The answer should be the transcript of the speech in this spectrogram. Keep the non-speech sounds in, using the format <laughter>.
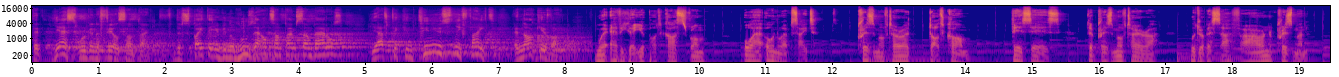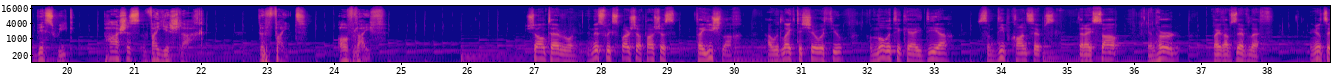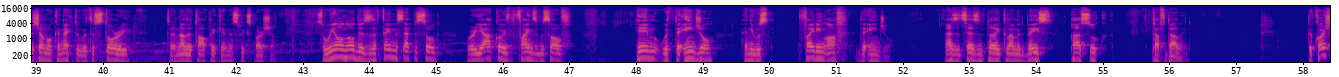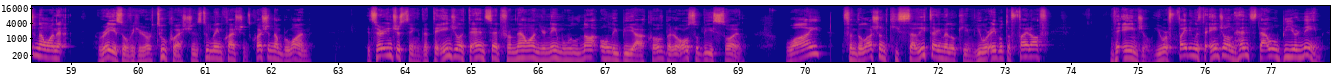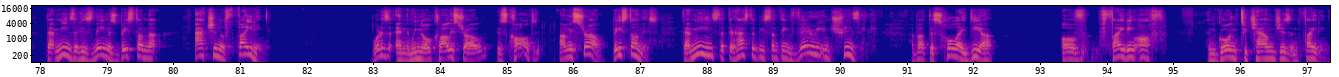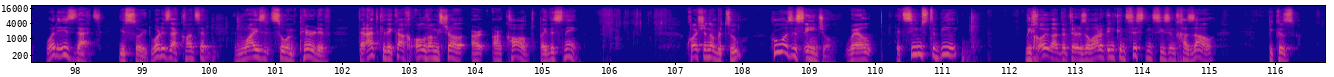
that yes, we're going to fail sometimes. Despite that you're going to lose out sometimes some battles, you have to continuously fight and not give up. Wherever you get your podcasts from, or our own website, prismoftorah.com. This is the Prism of Torah with Rabbi Saf Aharon Prisman. This week, Parshas Vayishlach, the fight of life. Shalom to everyone. In this week's Parsha, Parshas Vayishlach, I would like to share with you a Moratic idea, some deep concepts that I saw and heard by Rav Zev Leff. And Yirtzeh Hashem will connect it with a story to another topic in this week's Parsha. So we all know there's a famous episode where Yaakov finds himself, him with the angel, and he was fighting off the angel. As it says in Perek Lamed Beis, Pasuk Kaf Dalid. The question I want to raise over here are two questions, two main questions. Question number one, it's very interesting that the angel at the end said, from now on, your name will not only be Yaakov, but it'll also be Israel. Why? From the Lashon Kisarita im Elokim. You were able to fight off the angel. You were fighting with the angel, and hence that will be your name. That means that his name is based on the action of fighting. What is it? And we know Klal Yisrael is called Am Yisrael, based on this. That means that there has to be something very intrinsic about this whole idea of fighting off and going to challenges and fighting. What is that Yisoid? What is that concept? And why is it so imperative that Ad Kedekach, all of Am Yisrael are, are called by this name? Question number two. Who was this angel? Well, it seems to be lichoira that there is a lot of inconsistencies in Chazal because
